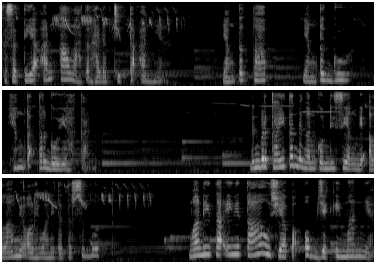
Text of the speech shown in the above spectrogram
kesetiaan Allah terhadap ciptaannya yang tetap, yang teguh, yang tak tergoyahkan dan berkaitan dengan kondisi yang dialami oleh wanita tersebut. Wanita ini tahu siapa objek imannya.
